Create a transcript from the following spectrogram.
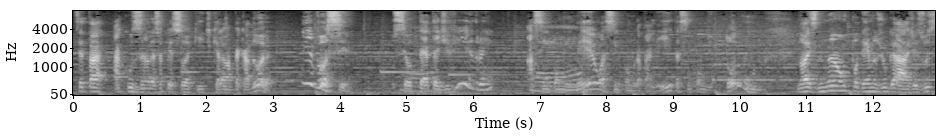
Você tá acusando essa pessoa aqui de que ela é uma pecadora? E você? O seu teto é de vidro, hein? Assim como o meu, assim como da Thalita, assim como de todo mundo. Nós não podemos julgar. Jesus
